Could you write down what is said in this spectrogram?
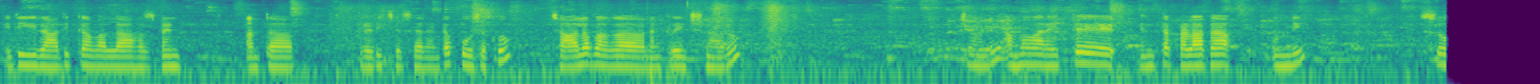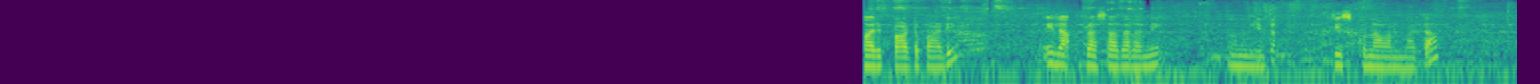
ఇది రాధిక వాళ్ళ హస్బెండ్ అంతా రెడీ చేశారంట పూజకు. చాలా బాగా అలంకరించినారు. చూడండి అమ్మవారు అయితే ఎంత కళగా ఉంది. సో వారి పాట పాడి ఇలా ప్రసాదాలన్నీ తీసుకున్నాం అనమాట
